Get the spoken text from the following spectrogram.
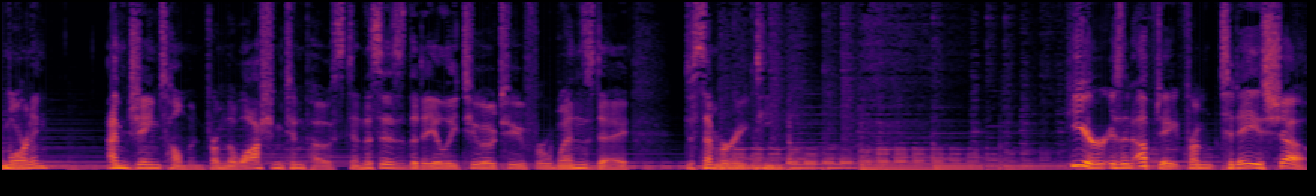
morning. I'm James Hohmann from the Washington Post, and this is the Daily 202 for Wednesday, December 18th. Here is an update from today's show.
